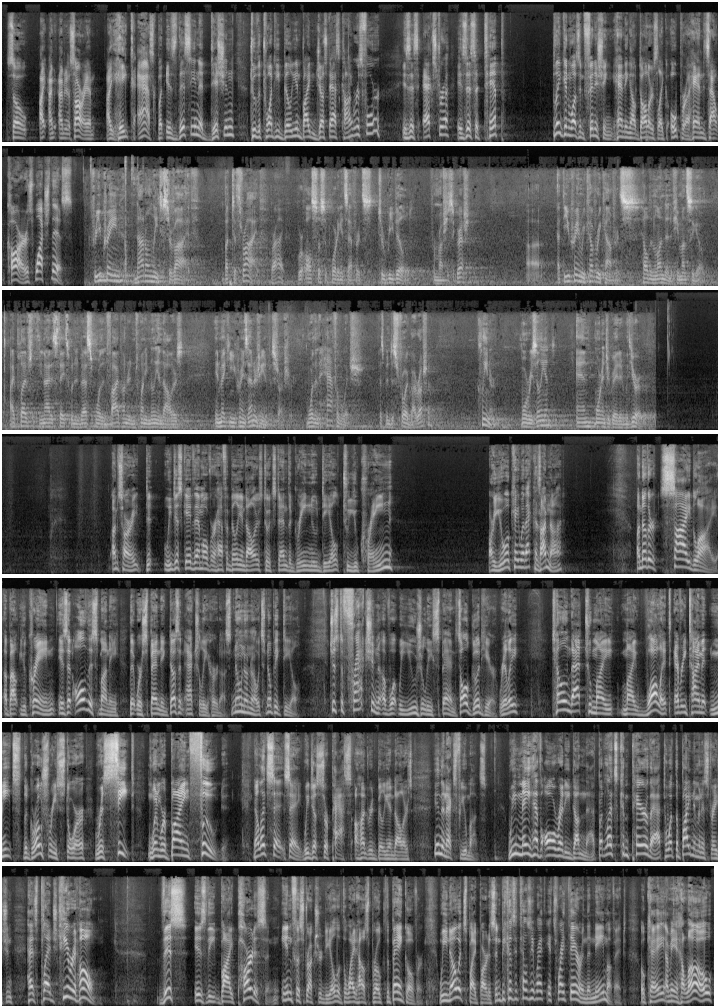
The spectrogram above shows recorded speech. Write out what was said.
So I, am sorry, I'm, I hate to ask, but is this in addition to the 20 billion Biden just asked Congress for? Is this extra? Is this a tip? Blinken wasn't finishing handing out dollars like Oprah hands out cars. Watch this. For Ukraine, not only to survive, but to thrive. Thrive. We're also supporting its efforts to rebuild from Russia's aggression. Uh, at the Ukraine Recovery Conference held in London a few months ago, I pledged that the United States would invest more than $520 million in making Ukraine's energy infrastructure, more than half of which has been destroyed by Russia, cleaner, more resilient, and more integrated with Europe. I'm sorry, did, we just gave them over half a billion dollars to extend the Green New Deal to Ukraine. Are you okay with that? Because I'm not. Another side lie about Ukraine is that all this money that we're spending doesn't actually hurt us. No, no, no, it's no big deal. Just a fraction of what we usually spend. It's all good here, really. Tell that to my, my wallet every time it meets the grocery store receipt when we're buying food. Now, let's say, say we just surpass $100 billion in the next few months. We may have already done that, but let's compare that to what the Biden administration has pledged here at home. This is the bipartisan infrastructure deal that the White House broke the bank over. We know it's bipartisan because it tells you right it's right there in the name of it. Okay? I mean, hello.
